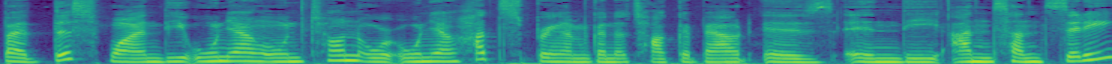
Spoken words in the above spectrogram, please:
But this one, the Onyang Oncheon or Onyang Hot Spring I'm going to talk about is in the Asan city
